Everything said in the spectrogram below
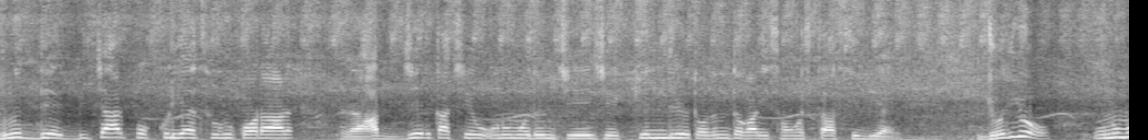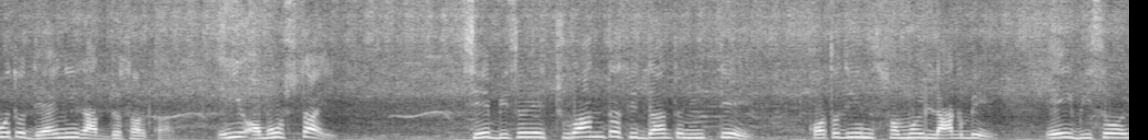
বিরুদ্ধে বিচার প্রক্রিয়া শুরু করার রাজ্যের কাছে অনুমোদন চেয়েছে কেন্দ্রীয় তদন্তকারী সংস্থা সিবিআই যদিও অনুমতি দেয়নি রাজ্য সরকার। এই অবস্থায় সে বিষয়ে চূড়ান্ত সিদ্ধান্ত নিতে কতদিন সময় লাগবে এই বিষয়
